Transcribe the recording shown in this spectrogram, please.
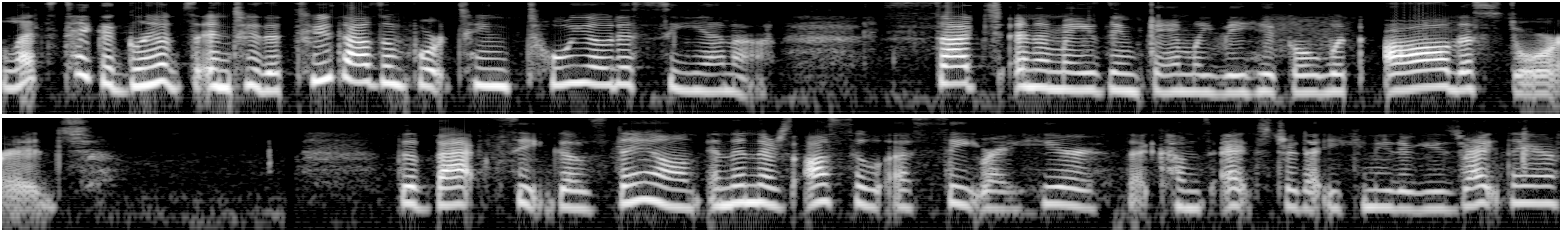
let's take a glimpse into the 2014 Toyota Sienna. Such an amazing family vehicle with all the storage. The back seat goes down and then there's also a seat right here that comes extra that you can either use right there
